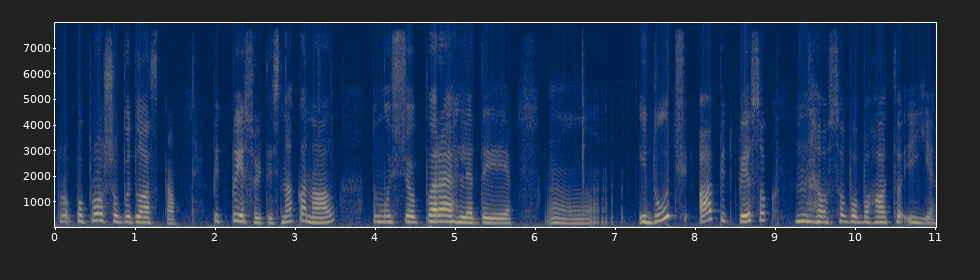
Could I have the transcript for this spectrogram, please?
Попрошу, будь ласка, підписуйтесь на канал, тому що перегляди м, ідуть, а підписок не особо багато і є.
